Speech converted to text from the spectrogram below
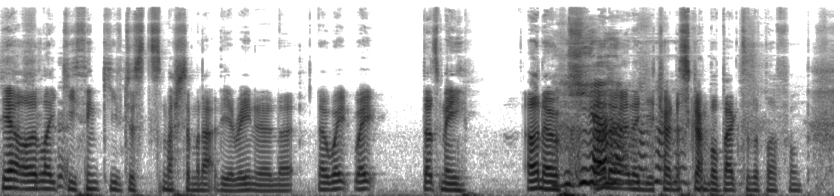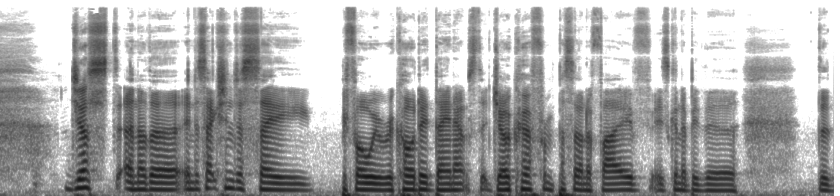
yeah, or like you think you've just smashed someone out of the arena and uh, no, wait, wait, that's me. Oh, oh no, Yeah. oh no, and then you're trying to scramble back to the platform. Just another intersection. Just say before we recorded, they announced that Joker from Persona Five is going to be the the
